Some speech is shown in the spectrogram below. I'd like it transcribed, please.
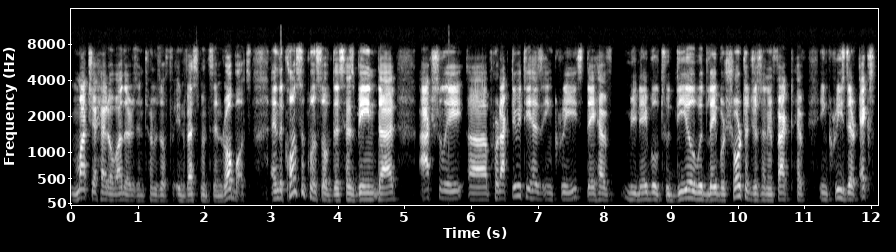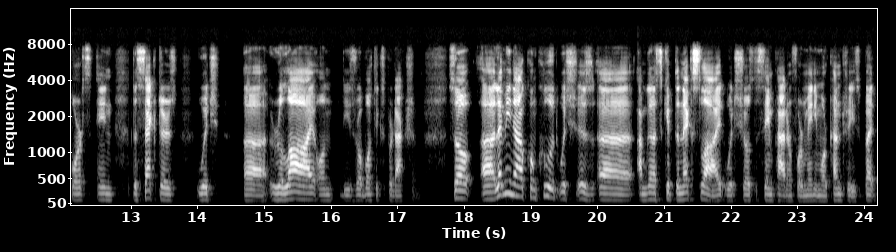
much ahead of others in terms of investments in robots. And the consequence of this has been that actually uh, productivity has increased. They have been able to deal with labor shortages and in fact have increased their exports in the sectors which rely on these robotics production. So uh, let me now conclude, which is, uh, I'm going to skip the next slide, which shows the same pattern for many more countries. But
